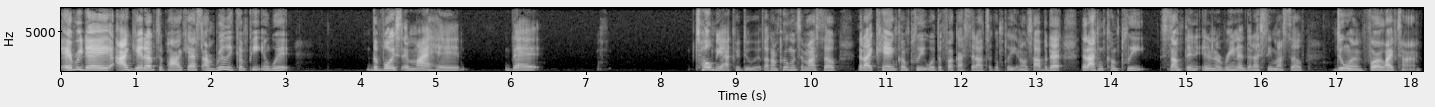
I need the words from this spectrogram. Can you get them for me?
every day I get up to podcast, I'm really competing with the voice in my head that told me I could do it. Like I'm proving to myself that I can complete what the fuck I set out to complete. And on top of that, that I can complete something in an arena that I see myself doing for a lifetime.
